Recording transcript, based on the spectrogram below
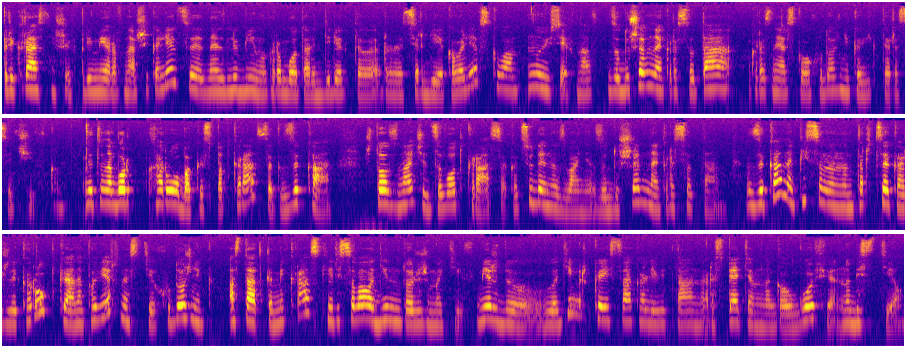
прекраснейших примеров нашей коллекции, одна из любимых работ арт-директора Сергея Ковалевского, ну и всех нас, задушевная красота красноярского художника Виктора Сачивка. Это набор коробок из-под красок ЗК, что значит завод красок. Отсюда и название «Задушевная красота». ЗК написано на торце каждой коробки, а на поверхности художник остатками краски рисовал один и тот же мотив. Между Владимиркой Исаака Левитана, распятием на Голгофе, но без тел.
